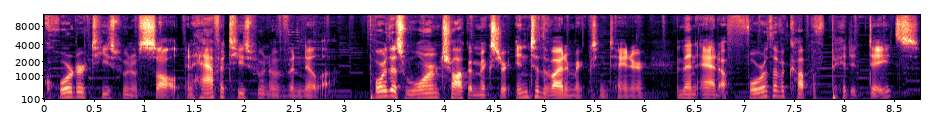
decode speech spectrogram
quarter teaspoon of salt, and half a teaspoon of vanilla. Pour this warm chocolate mixture into the Vitamix container and then add a fourth of a cup of pitted dates,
